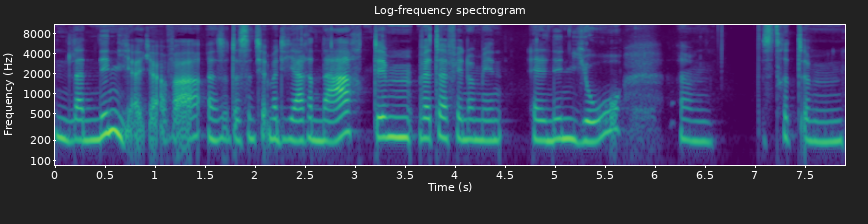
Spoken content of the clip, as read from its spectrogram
ein La Nina-Jahr war. Also das sind ja immer die Jahre nach dem Wetterphänomen El Nino. Ähm, das tritt im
